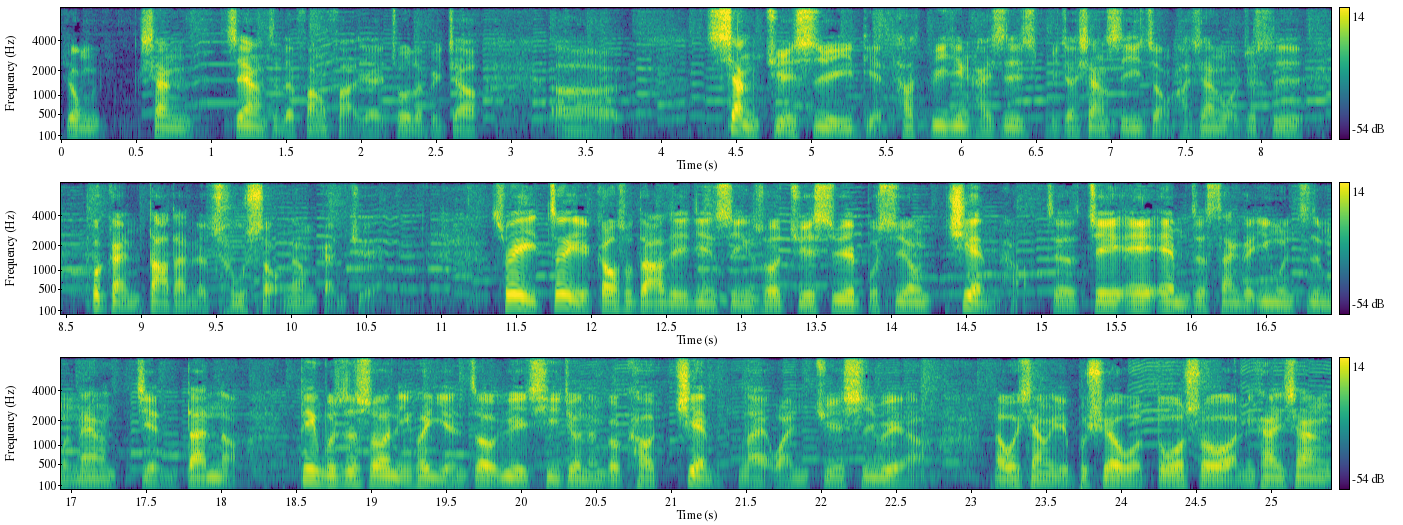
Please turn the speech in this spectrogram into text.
用像这样子的方法来做的比较呃。像爵士乐一点，它毕竟还是比较像是一种，好像我就是不敢大胆的出手那种感觉。所以这也告诉大家这一件事情：说爵士乐不是用 j 哈，这 J A M 这三个英文字母那样简单哦，并不是说你会演奏乐器就能够靠 j 来玩爵士乐啊。那我想也不需要我多说啊。你看，像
